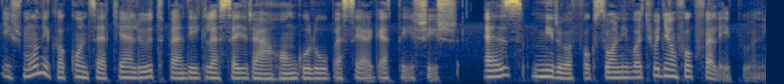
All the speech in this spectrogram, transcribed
És Mónika koncertje előtt pedig lesz egy ráhangoló beszélgetés is. Ez miről fog szólni, vagy hogyan fog felépülni?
